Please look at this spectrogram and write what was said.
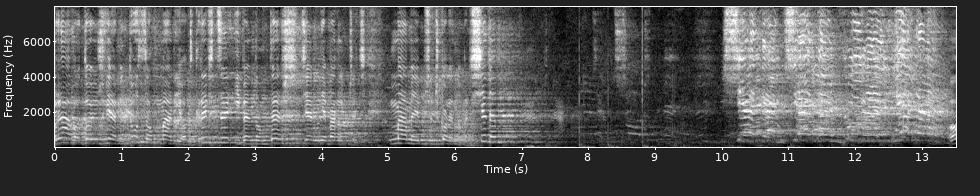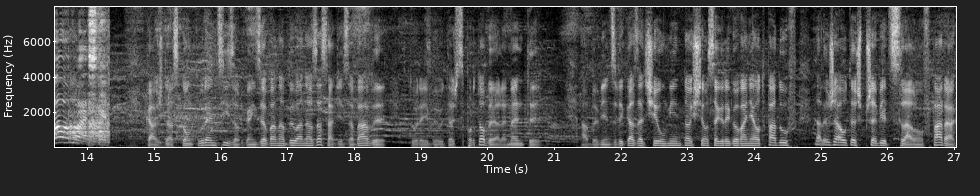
Brawo, to już wiemy. Tu są mali odkrywcy i będą też dzielnie walczyć. Mamy przedszkole numer 7. Siedem, siedem, numer jeden! O właśnie. Każda z konkurencji zorganizowana była na zasadzie zabawy, w której były też sportowe elementy. Aby więc wykazać się umiejętnością segregowania odpadów, należało też przebiec slalom w parach,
